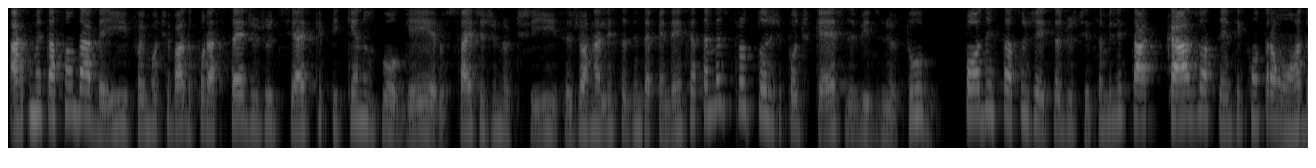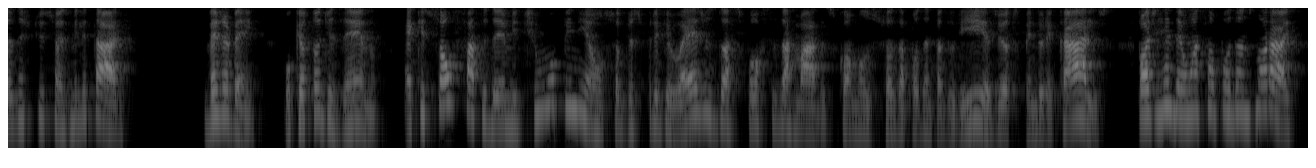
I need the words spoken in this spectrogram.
A argumentação da ABI foi motivada por assédios judiciais que pequenos blogueiros, sites de notícias, jornalistas independentes e até mesmo produtores de podcasts e vídeos no YouTube podem estar sujeitos à justiça militar caso atentem contra a honra das instituições militares. Veja bem, o que eu estou dizendo é que só o fato de emitir uma opinião sobre os privilégios das Forças Armadas, como suas aposentadorias e outros penduricalhos, pode render uma ação por danos morais.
